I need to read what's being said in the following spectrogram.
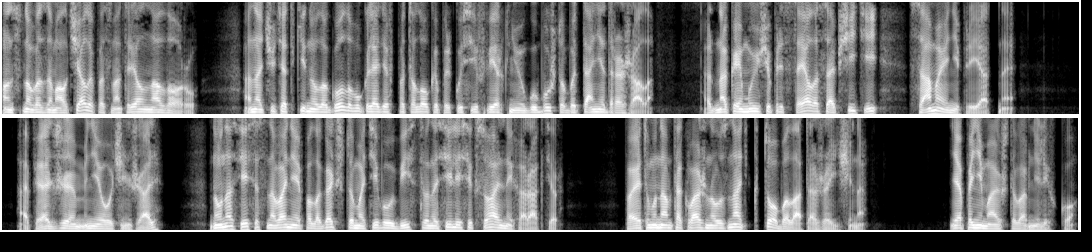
Он снова замолчал и посмотрел на Лору. Она чуть откинула голову, глядя в потолок и прикусив верхнюю губу, чтобы та не дрожала. Однако ему еще предстояло сообщить ей самое неприятное. «Опять же, мне очень жаль, но у нас есть основания полагать, что мотивы убийства носили сексуальный характер. Поэтому нам так важно узнать, кто была та женщина». Я понимаю, что вам нелегко,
